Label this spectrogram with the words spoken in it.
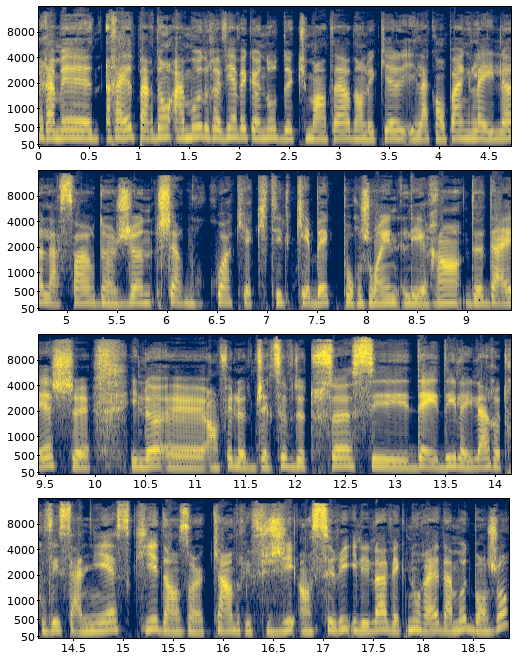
Raed, pardon, Hamoud revient avec un autre documentaire dans lequel il accompagne Laïla, la sœur d'un jeune Sherbrookeois qui a quitté le Québec pour joindre les rangs de Daesh. Et là, euh, en fait, l'objectif de tout ça, c'est d'aider Laïla à retrouver sa nièce qui est dans un camp de réfugiés en Syrie. Il est là avec nous, Raed Hamoud. Bonjour.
